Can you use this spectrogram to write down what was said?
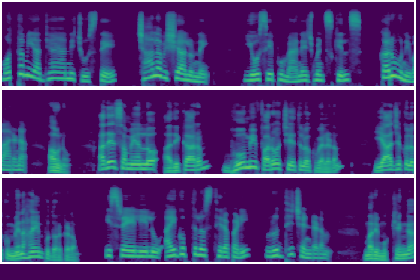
మొత్తం ఈ అధ్యాయాన్ని చూస్తే చాలా విషయాలున్నాయి. యోసేపు మేనేజ్మెంట్ స్కిల్స్ కరువు నివారణ. అవును. అదే సమయంలో అధికారం భూమి ఫరో చేతిలోకి వెళ్ళడం యాజకులకు మినహాయింపు దొరకడం. ఇస్రాయేలీలు ఐగుప్తులో స్థిరపడి వృద్ధి చెందడం. మరి ముఖ్యంగా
